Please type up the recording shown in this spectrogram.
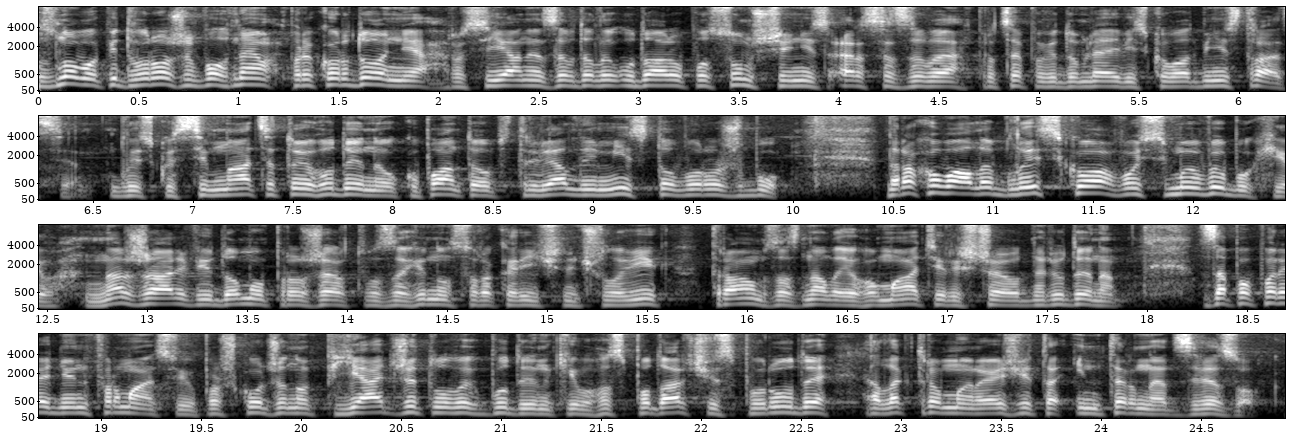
Знову під ворожим вогнем прикордоння росіяни завдали удару по Сумщині з РСЗВ. Про це повідомляє військова адміністрація. Близько 17-ї години окупанти обстріляли місто Ворожбу. Нарахували близько восьми вибухів. На жаль, відомо про жертву загинув 40-річний чоловік. Травм зазнала його матір і ще одна людина. За попередньою інформацією, пошкоджено 5 житлових будинків, господарчі споруди, електромережі та інтернет-зв'язок.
